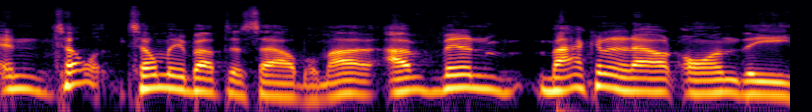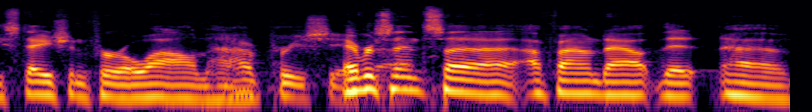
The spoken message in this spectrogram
and tell tell me about this album. I, I've been macking it out on the station for a while now. I appreciate Ever that. since uh, I found out that uh,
